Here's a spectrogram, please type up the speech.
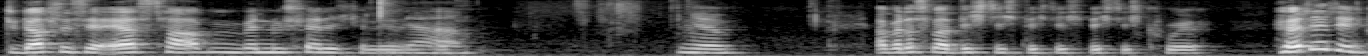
du darfst es ja erst haben, wenn du es fertig gelesen Ja. hast. Ja. Aber das war richtig, richtig, richtig cool. Hört ihr den,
